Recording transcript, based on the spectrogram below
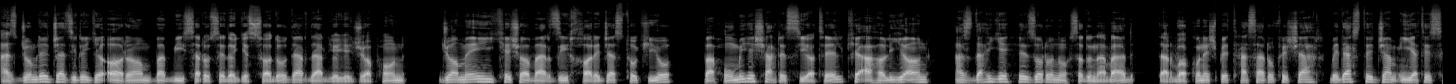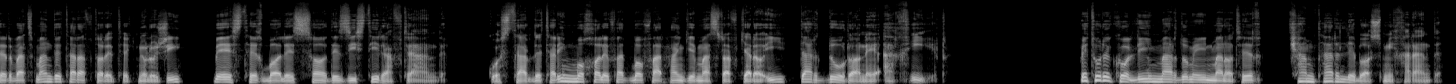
از جمله جزیره آرام و بی سر و صدای سادو در دریای ژاپن، جامعه کشاورزی خارج از توکیو و حومه شهر سیاتل که اهالی آن از دهه 1990 در واکنش به تصرف شهر به دست جمعیت ثروتمند طرفدار تکنولوژی به استقبال ساده زیستی رفتهاند. گسترده ترین مخالفت با فرهنگ مصرفگرایی در دوران اخیر. به طور کلی مردم این مناطق کمتر لباس می‌خرند.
